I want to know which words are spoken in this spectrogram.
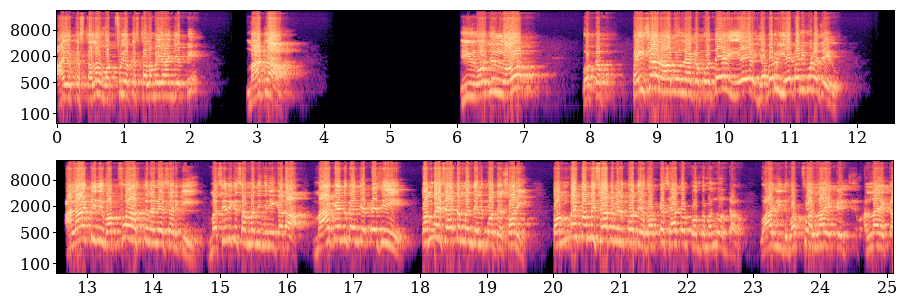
ఆ యొక్క స్థలం వక్ఫ్ యొక్క స్థలమయ్యా అని చెప్పి మాట్లా ఈ రోజుల్లో ఒక పైసా లాభం లేకపోతే ఏ ఎవరు ఏ పని కూడా చేయరు. అలాంటిది వక్ఫ్ ఆస్తులు అనేసరికి మసీదుకి సంబంధించినవి కదా. మాకెందుకని చెప్పేసి తొంభై శాతం మంది వెళ్ళిపోతే సారీ తొంభై తొమ్మిది శాతం వెళ్ళిపోతే ఒక్క శాతం కొంతమంది ఉంటారు. వాళ్ళు ఇది వక్ఫ్ అల్లా యొక్క అల్లా యొక్క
